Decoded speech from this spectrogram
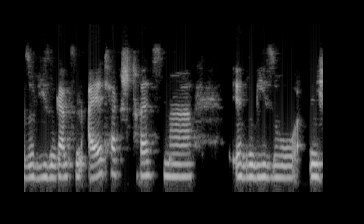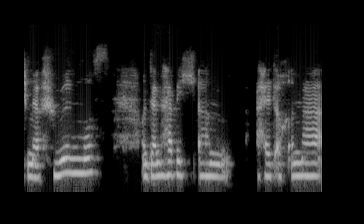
so diesen ganzen Alltagsstress mal irgendwie so nicht mehr fühlen muss. Und dann habe ich ähm, halt auch immer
